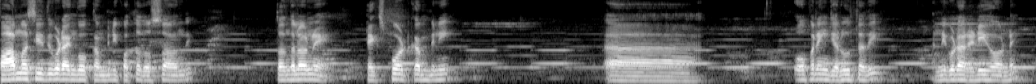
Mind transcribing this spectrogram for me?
ఫార్మసీది కూడా ఇంకో కంపెనీ కొత్తది వస్తూ ఉంది. తొందరలోనే టెక్స్పోర్ట్ కంపెనీ ఓపెనింగ్ జరుగుతుంది. అన్నీ కూడా రెడీగా ఉన్నాయి.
